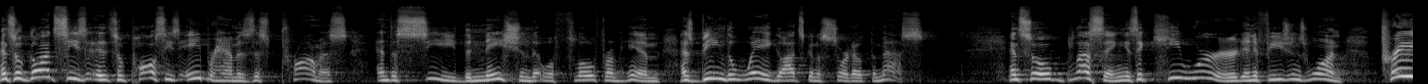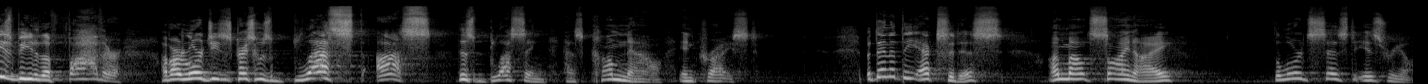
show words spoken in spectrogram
And so God sees, so Paul sees Abraham as this promise and the seed, the nation that will flow from him, as being the way God's going to sort out the mess. And so, blessing is a key word in Ephesians 1. Praise be to the Father of our Lord Jesus Christ, who has blessed us. This blessing has come now in Christ. But then at the Exodus on Mount Sinai, the Lord says to Israel,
